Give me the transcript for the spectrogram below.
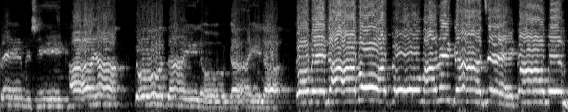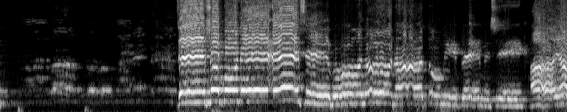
প্রেম শিখায়া কোথায় কাইলা কবে যাব তোমার কাছে? কবে যে স্বপনে এসে বলো না, তুমি প্রেম শেখায়া।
